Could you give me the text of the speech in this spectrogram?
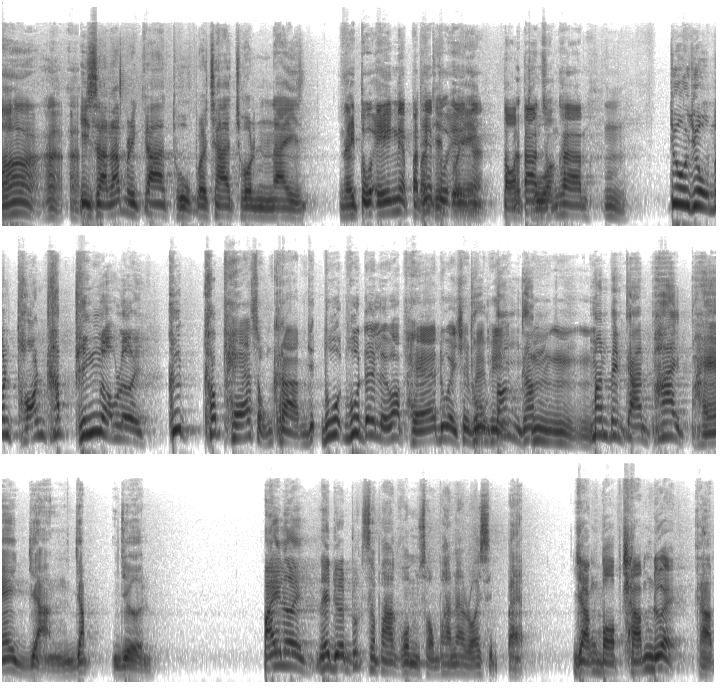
อ่าอ่าอ่าอิสหรัฐอเมริกาถูกประชาชนใน ในตัวเองเนี่ยประเทศประเทศตัวเองอะตัวเอง ต่อต้านประท้วงสงครามอืมอยู่ๆมันถอนทัพทิ้งเราเลย คือเขาแพ้สงครามพูดพูดได้เลยว่าแพ้ด้วยใช่ไหมถูกพี่ต้องครับอืมอืมอืมมันเป็นการพ่ายแพ้อย่างยับเยิน ไปเลยในเดือนพฤษภาคม 2518 อย่างบอบช้ำด้วย ครับ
